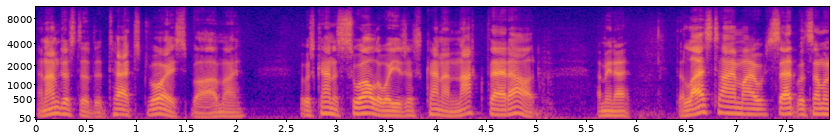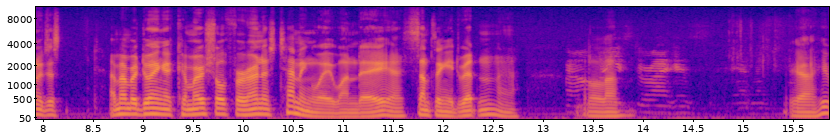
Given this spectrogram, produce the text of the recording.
and I'm just a detached voice, Bob. I, it was kind of swell the way you just kind of knocked that out. I mean, I, the last time I sat with someone who just, I remember doing a commercial for Ernest Hemingway one day, uh, something he'd written. Uh, uh, yeah, he,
